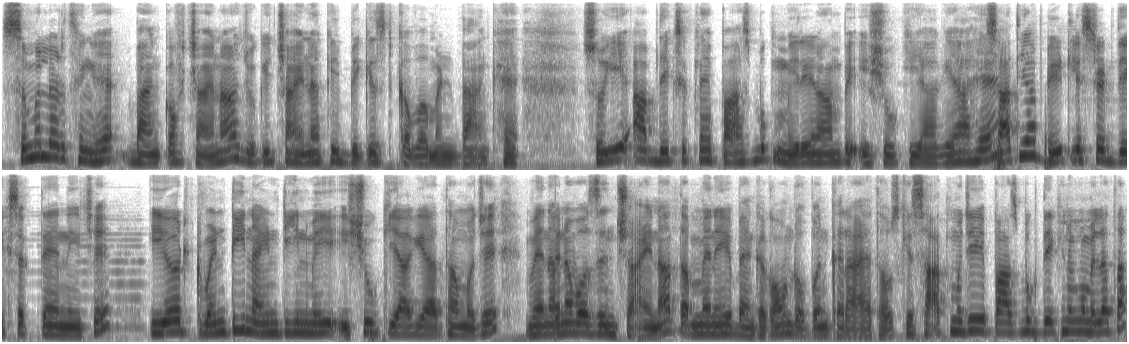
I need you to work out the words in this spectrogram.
similar thing है बैंक ऑफ़ चाइना जो कि चाइना की बिगेस्ट गवर्नमेंट बैंक है। सो so, ये आप देख सकते हैं पासबुक मेरे नाम पे इशू किया गया है। साथ ही आप डेट लिस्टेड देख सकते हैं नीचे। ईयर 2019 में ये इशू किया गया था मुझे। When I was in China तब मैंने ये बैंक अकाउंट ओपन कराया था। उसके साथ मुझे ये पासबुक देखने को मिला था।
